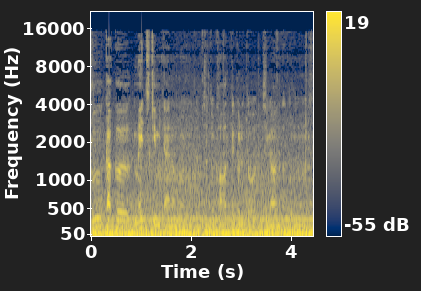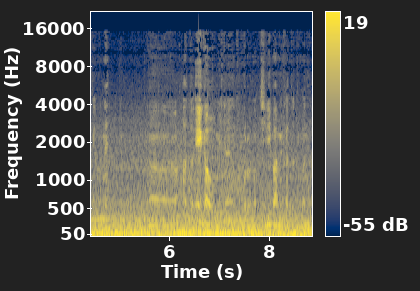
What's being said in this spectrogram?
風格目つきみたいなものちょっと変わってくると違うんだと思うんですけどね。うんあと笑顔みたいなところの散りばめ方とかね。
